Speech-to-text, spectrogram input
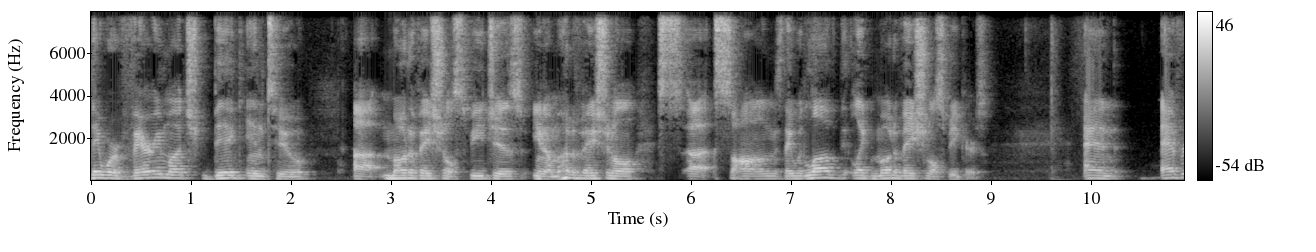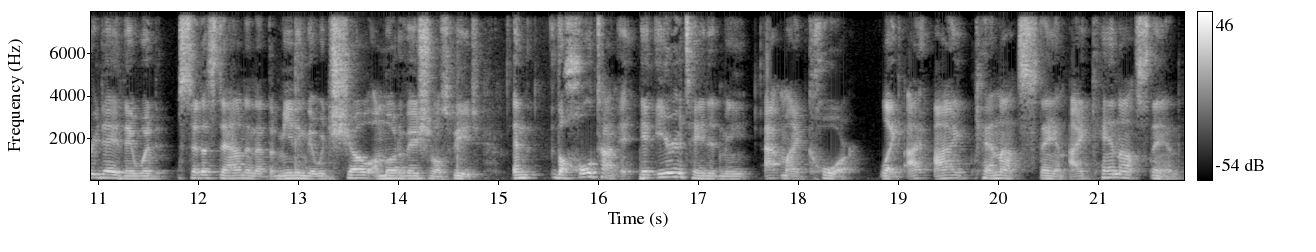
they were very much big into uh, motivational speeches, you know, motivational uh, songs. They would love like motivational speakers. And every day they would sit us down and at the meeting they would show a motivational speech and the whole time it, it irritated me at my core. Like I, I cannot stand, I cannot stand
